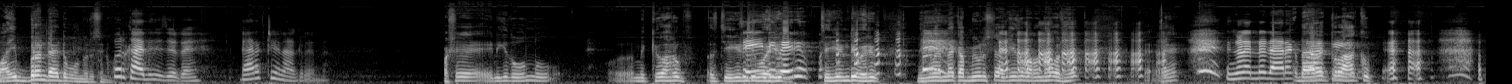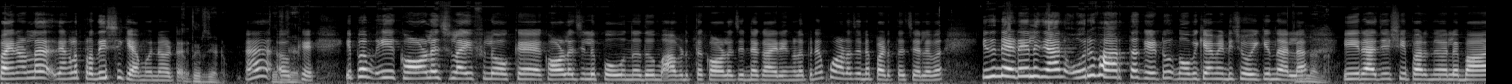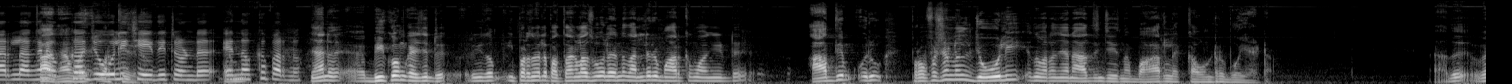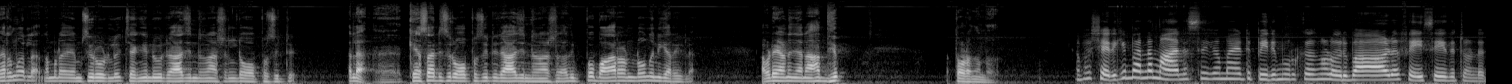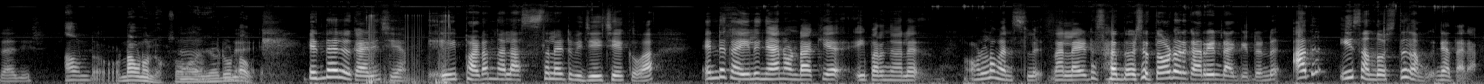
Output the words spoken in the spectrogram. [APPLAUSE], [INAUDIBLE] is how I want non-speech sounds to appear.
വൈബ്രന്റ് ആയിട്ട് പോകുന്നൊരു സിനിമ. ഒരു കാര്യം ചോദിച്ചോട്ടെ? ഡയറക്റ്റ് ചെയ്യാൻ ആഗ്രഹമുണ്ട്? പക്ഷേ എനിക്ക് തോന്നുന്നു മിക്കവാറും അത് ചെയ്യേണ്ടി വരും. ചെയ്യേണ്ടി വരും. നിങ്ങൾ എന്നെ കമ്മ്യൂണിസ്റ്റ് ആക്കി എന്ന് പറഞ്ഞ പോലെ നിങ്ങൾ എന്നെ ഡയറക്ടർ ആക്കും. [LAUGHS] അപ്പൊ അതിനുള്ള ഞങ്ങൾ പ്രതീക്ഷിക്കാം മുന്നോട്ട്. തീർച്ചയായിട്ടും. ഓക്കെ. ഇപ്പം ഈ കോളേജ് ലൈഫിലും ഒക്കെ കോളേജിൽ പോകുന്നതും അവിടുത്തെ കോളേജിന്റെ കാര്യങ്ങൾ പിന്നെ കോളേജിന്റെ പഠിത്ത ചെലവ് ഇതിന്റെ ഇടയിൽ ഞാൻ ഒരു വാർത്ത കേട്ടു. നോവിക്കാൻ വേണ്ടി ചോദിക്കുന്നതല്ല. ഈ രാജേഷ് ഈ പറഞ്ഞ പോലെ ബാറിൽ അങ്ങനെ ഒക്കെ ജോലി ചെയ്തിട്ടുണ്ട് എന്നൊക്കെ പറഞ്ഞു. ഞാൻ ബി കോം കഴിഞ്ഞിട്ട് ഒരുവിധം ഈ പറഞ്ഞ പോലെ പത്താം ക്ലാസ് പോലെ തന്നെ നല്ലൊരു മാർക്ക് വാങ്ങിയിട്ട് ആദ്യം ഒരു പ്രൊഫഷണൽ ജോലി എന്ന് പറഞ്ഞാൽ ഞാൻ ആദ്യം ചെയ്യുന്ന ബാറിലെ കൗണ്ടർ ബോയ് ആയിട്ടാണ് അത് വേറെ ഒന്നുമല്ല നമ്മുടെ എം സി റോഡിൽ ചെങ്ങന്നൂർ രാജ് ഇന്റർനാഷണലിന്റെ ഓപ്പോസിറ്റ് അല്ല കെ എസ് ആർ ടി സിയുടെ ഓപ്പോസിറ്റ് രാജ് ഇന്റർനാഷണൽ അതിപ്പോൾ ബാറുണ്ടോ എന്ന് എനിക്കറിയില്ല. അവിടെയാണ് ഞാൻ ആദ്യം തുടങ്ങുന്നത്. അപ്പോൾ ശരിക്കും പറഞ്ഞാൽ മാനസികമായിട്ട് പിരിമുറുക്കങ്ങൾ ഒരുപാട് ഫേസ് ചെയ്തിട്ടുണ്ട് രാജേഷ്. ആ ഉണ്ട് ഉണ്ടാവണമല്ലോ സ്വാഭാവികമായിട്ടും ഉണ്ടാവും. എന്തായാലും ഒരു കാര്യം ചെയ്യാം. ഈ പടം നല്ല അസലായിട്ട് വിജയിച്ചേക്കുക എന്റെ കയ്യിൽ ഞാൻ ഉണ്ടാക്കിയ ഈ പറഞ്ഞ പോലെ ഉള്ള മനസ്സിൽ നല്ലതായിട്ട് സന്തോഷത്തോടെ ഒരു കറി ഉണ്ടാക്കിയിട്ടുണ്ട്. അത് ഈ സന്തോഷത്തിൽ നമുക്ക് ഞാൻ തരാം.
